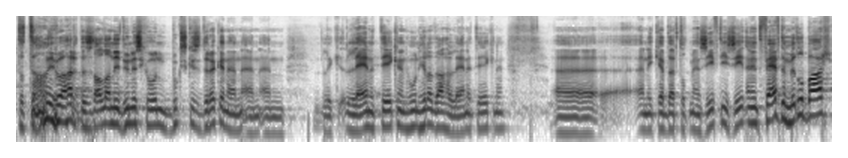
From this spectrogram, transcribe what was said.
totaal niet waar. Dus al dan die doen is gewoon boekjes drukken en, en, en lijnen tekenen. Gewoon hele dagen lijnen tekenen. Uh, en ik heb daar tot mijn 17 gezeten. En in het vijfde middelbaar,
